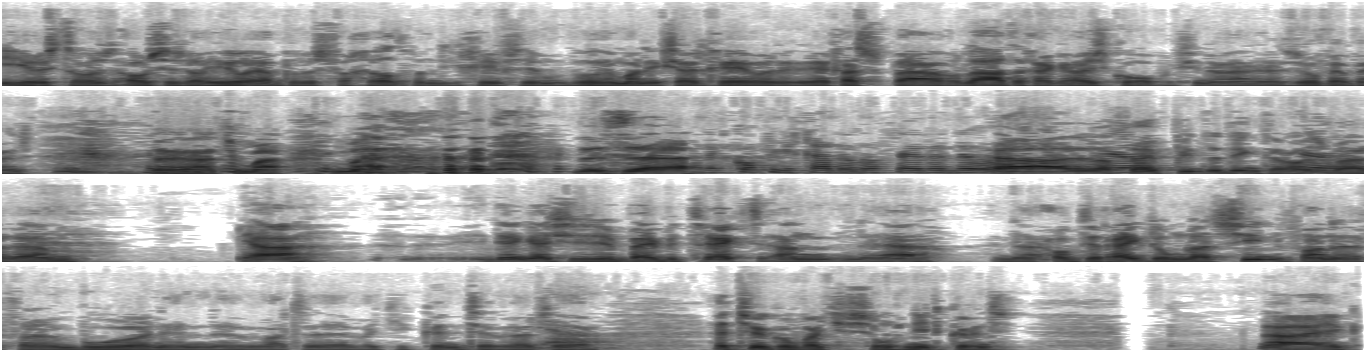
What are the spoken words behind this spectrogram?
Iris trouwens, de oudste is wel heel erg bewust van geld, want die geeft helemaal, wil helemaal niks uitgeven. Hij gaat sparen, wat later ga ik een huis kopen. Ik zie, nou, zover bent. Ja. Nou ja, doe maar. maar dus, uh, de kopie gaat er wel verder door. Ja, dat is wel vrij pinter ding trouwens. Ja. Maar um, ja, ik denk als je je bij betrekt aan, ja, en uh, ook de rijkdom laat zien van, uh, van een boer en uh, wat, wat je kunt en wat, ja. natuurlijk ook wat je soms niet kunt. Nou, ik,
